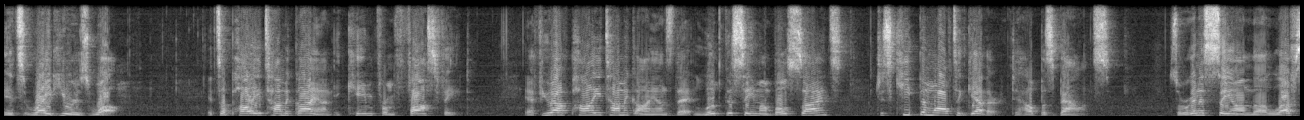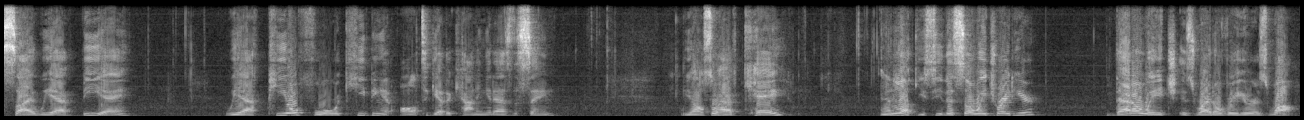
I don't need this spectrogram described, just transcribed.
It's right here as well. It's a polyatomic ion. It came from phosphate. If you have polyatomic ions that look the same on both sides, just keep them all together to help us balance. So we're going to say on the left side we have Ba, we have PO4, we're keeping it all together, counting it as the same. We also have K, and look, you see this OH right here? That OH is right over here as well.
